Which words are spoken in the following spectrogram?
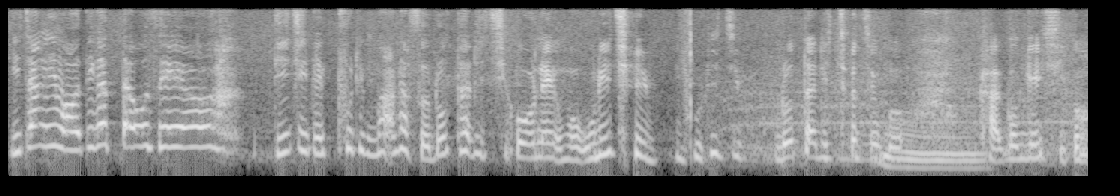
이장님 어디 갔다 오세요? 네 집에 풀이 많아서 로타리 치고 오네. 뭐 우리 집 우리 집 로타리 쳐주고 음. 가고 계시고.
